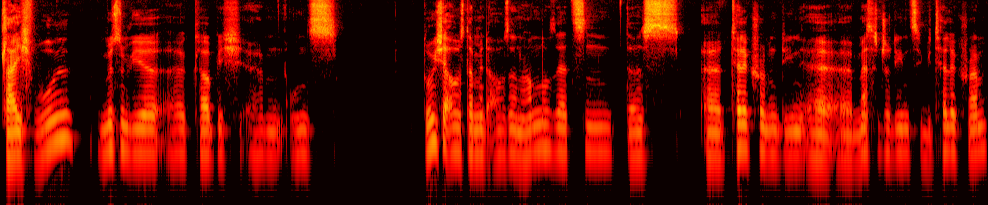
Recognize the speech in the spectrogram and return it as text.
Gleichwohl müssen wir, äh, glaube ich, ähm, uns durchaus damit auseinandersetzen, dass äh, äh, äh, Messenger-Dienste wie Telegram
